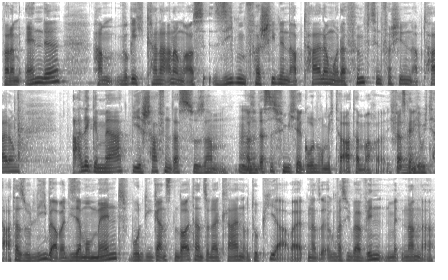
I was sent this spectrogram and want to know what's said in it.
Weil am Ende haben wirklich, keine Ahnung, aus sieben verschiedenen Abteilungen oder 15 verschiedenen Abteilungen alle gemerkt, wir schaffen das zusammen. Mhm. Also das ist für mich der Grund, warum ich Theater mache. Ich weiß mhm. gar nicht, ob ich Theater so liebe, aber dieser Moment, wo die ganzen Leute an so einer kleinen Utopie arbeiten, also irgendwas überwinden miteinander,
